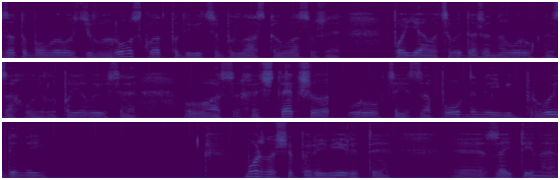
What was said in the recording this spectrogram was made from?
за допомогою розділу розклад. Подивіться, будь ласка, у вас вже появиться, ви навіть на урок не заходили, появився у вас хештег, що урок цей заповнений, він пройдений. Можна ще перевірити, зайти на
